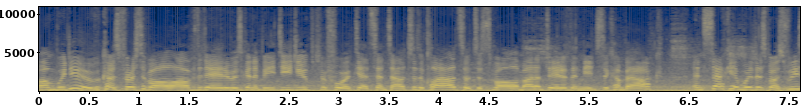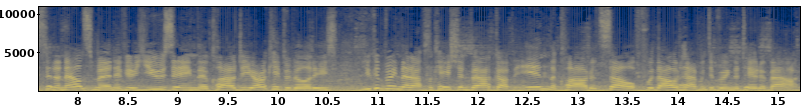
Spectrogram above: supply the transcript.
Um, we do, because first of all, all of the data is going to be deduped before it gets sent out to the cloud, so it's a small amount of data that needs to come back. And second, with this most recent announcement, if you're using the cloud DR capabilities, you can bring that application back up in the cloud itself without having to bring the data back.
